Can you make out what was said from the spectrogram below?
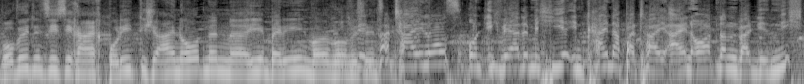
Wo würden Sie sich eigentlich politisch einordnen äh, hier in Berlin? Wo, wo ich bin parteilos und ich werde mich hier in keiner Partei einordnen, weil die nicht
